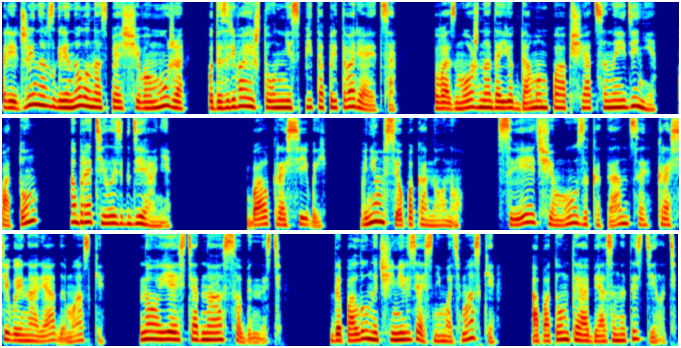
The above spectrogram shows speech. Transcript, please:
Реджина взглянула на спящего мужа, подозревая, что он не спит, а притворяется. Возможно, дает дамам пообщаться наедине. Потом обратилась к Диане. Бал красивый. В нем все по канону. Свечи, музыка, танцы, красивые наряды, маски. Но есть одна особенность. До полуночи нельзя снимать маски, а потом ты обязан это сделать.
